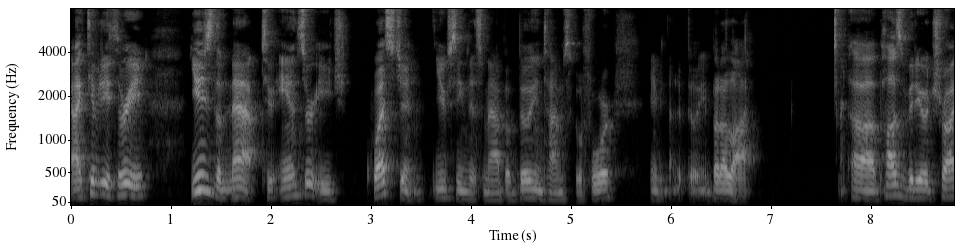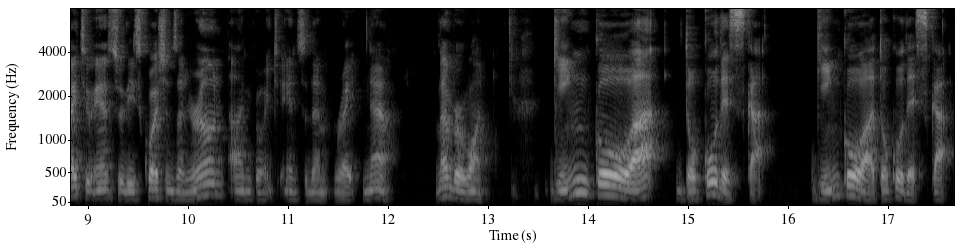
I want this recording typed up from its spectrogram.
Activity 3, use the map to answer each question. You've seen this map a billion times before, maybe not a billion, but a lot. Uh, pause the video, try to answer these questions on your own. I'm going to answer them right now. Number one, 銀行はどこですか銀行はどこですか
